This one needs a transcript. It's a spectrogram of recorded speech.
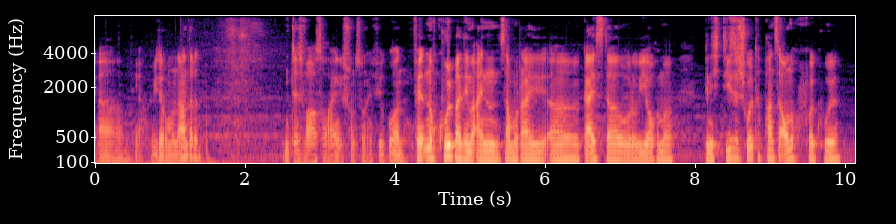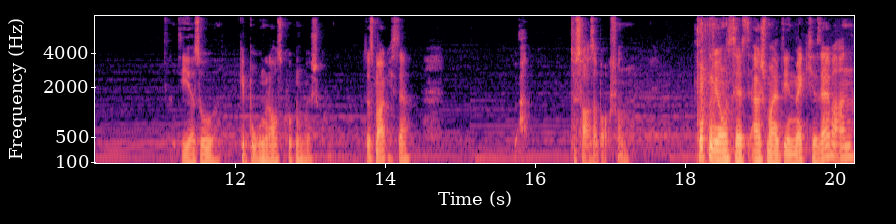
äh, ja, wiederum einen anderen. Und das war es auch eigentlich schon zu den Figuren. Finde noch cool bei dem einen Samurai-Geister äh, oder wie auch immer, finde ich diese Schulterpanzer auch noch voll cool. Die ja so gebogen rausgucken, ist cool. Das mag ich sehr. Ja, das war es aber auch schon. Gucken wir uns jetzt erstmal den Mac hier selber an.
